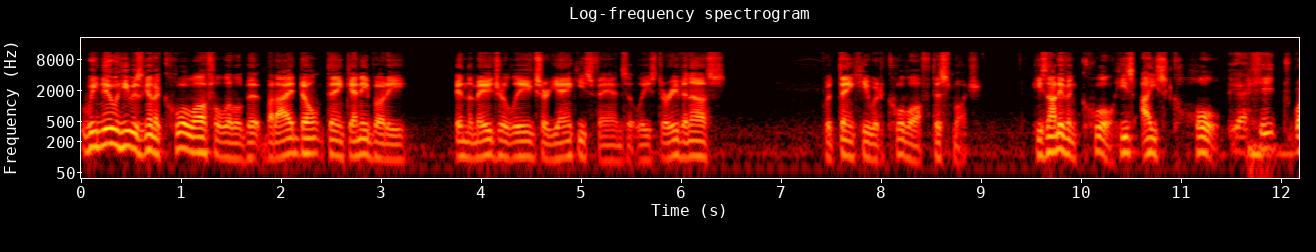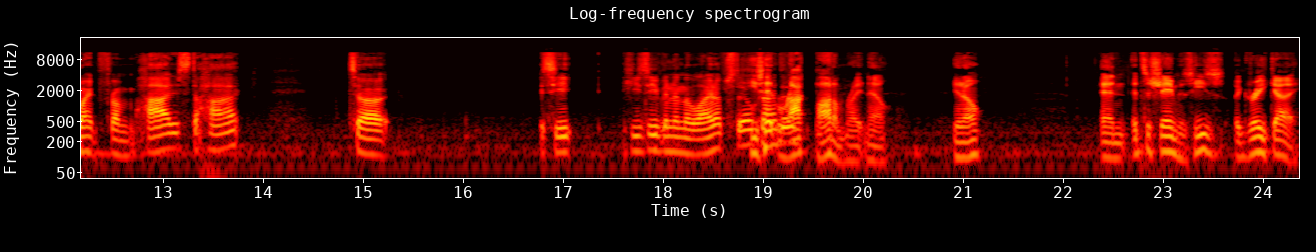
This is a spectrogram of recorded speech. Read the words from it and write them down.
We knew he was going to cool off a little bit, but I don't think anybody in the major leagues or Yankees fans, at least, or even us, would think he would cool off this much. He's not even cool. He's ice cold. Yeah, he went from hottest to hot to. Is he? He's even in the lineup still. he's hit rock bottom right now, you know. And it's a shame because he's a great guy,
